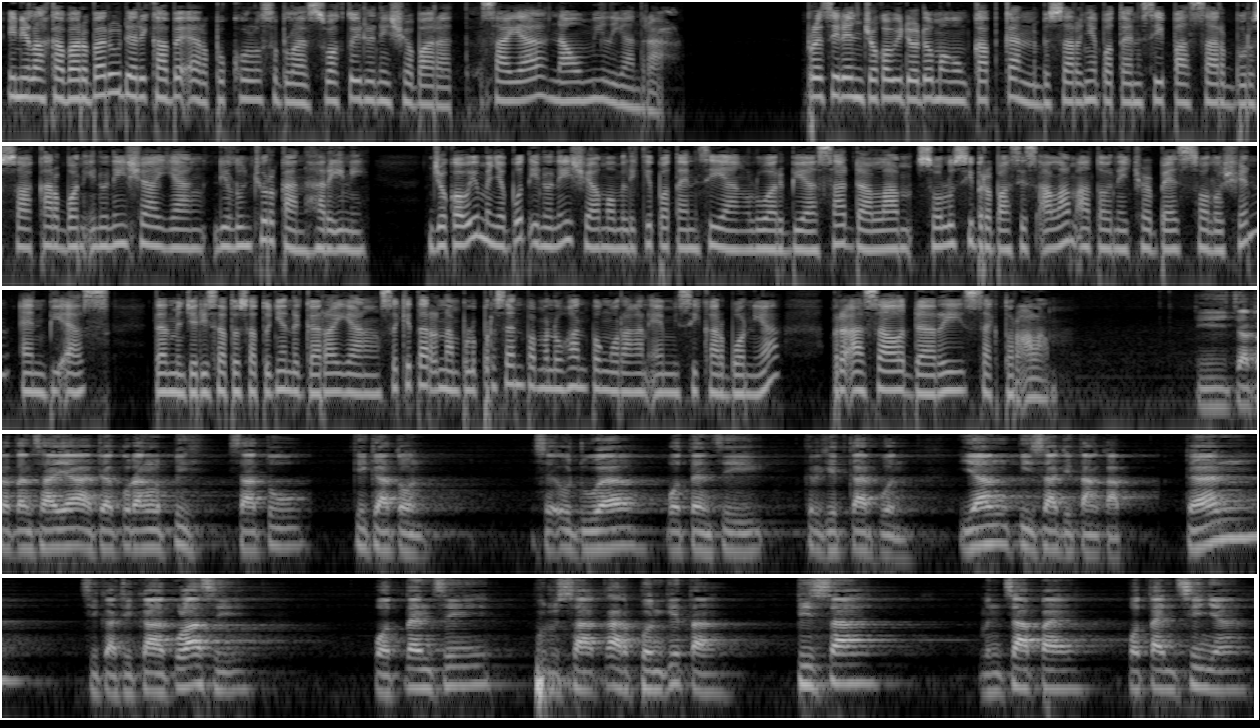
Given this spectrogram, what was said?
Inilah kabar baru dari KBR pukul 11 waktu Indonesia Barat. Saya Naomi Liandra. Presiden Joko Widodo mengungkapkan besarnya potensi pasar bursa karbon Indonesia yang diluncurkan hari ini. Jokowi menyebut Indonesia memiliki potensi yang luar biasa dalam solusi berbasis alam atau Nature Based Solution (NBS) dan menjadi satu-satunya negara yang sekitar 60 persen pemenuhan pengurangan emisi karbonnya berasal dari sektor alam. Di catatan saya ada kurang lebih satu gigaton CO2 potensi kredit karbon yang bisa ditangkap. Dan jika dikalkulasi, potensi bursa karbon kita bisa mencapai potensinya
